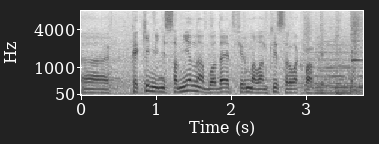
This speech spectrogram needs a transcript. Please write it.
э, какими, несомненно, обладает фирма Lock Fabric.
